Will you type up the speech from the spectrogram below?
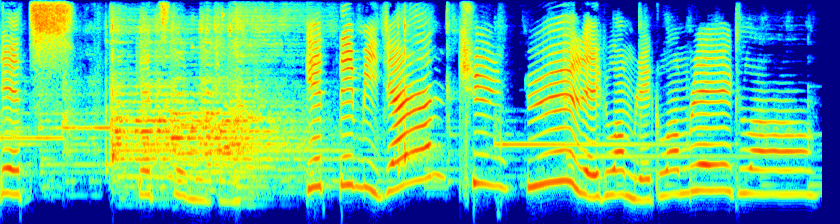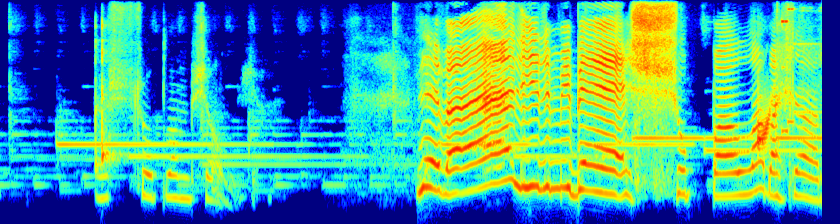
Get. Get demeyeceğim. Get demeyeceğim çünkü reklam reklam reklam. Şu toplam bir şey almayacağım. Level 25. Hoppala başlar.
